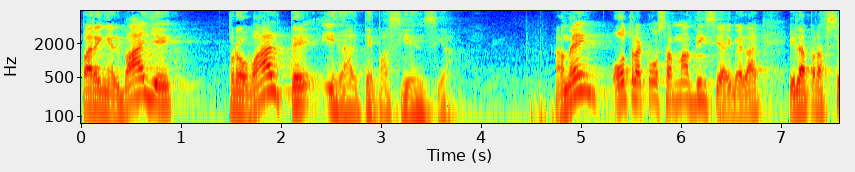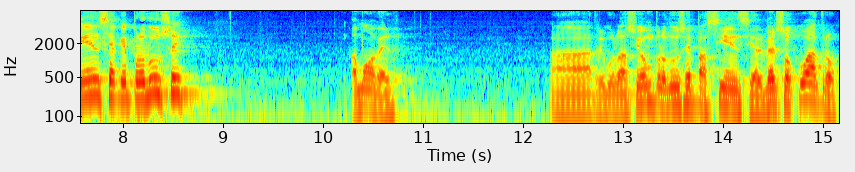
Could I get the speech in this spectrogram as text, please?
para en el valle probarte y darte paciencia. Amén. Otra cosa más dice ahí, ¿verdad? Y la paciencia que produce, vamos a ver. Ah, tribulación produce paciencia. El verso 4.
